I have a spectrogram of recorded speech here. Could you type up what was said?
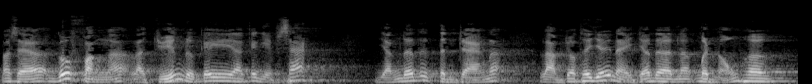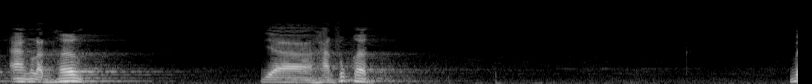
nó sẽ góp phần đó, là chuyển được cái cái nghiệp sát dẫn đến cái tình trạng đó làm cho thế giới này trở nên à, bình ổn hơn an lành hơn và hạnh phúc hơn. B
